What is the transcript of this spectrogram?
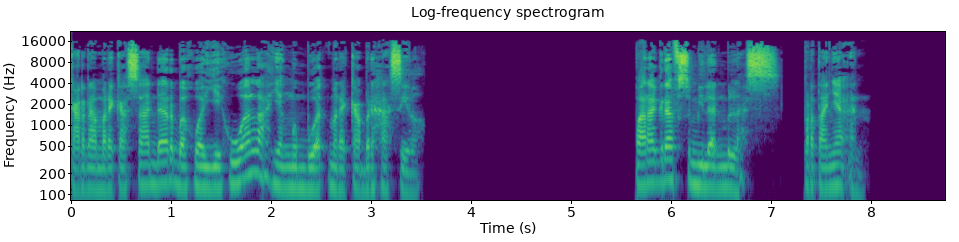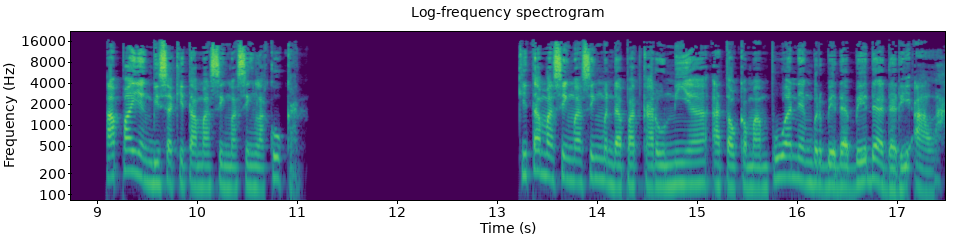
karena mereka sadar bahwa Yehualah yang membuat mereka berhasil. Paragraf 19. Pertanyaan. Apa yang bisa kita masing-masing lakukan? kita masing-masing mendapat karunia atau kemampuan yang berbeda-beda dari Allah.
